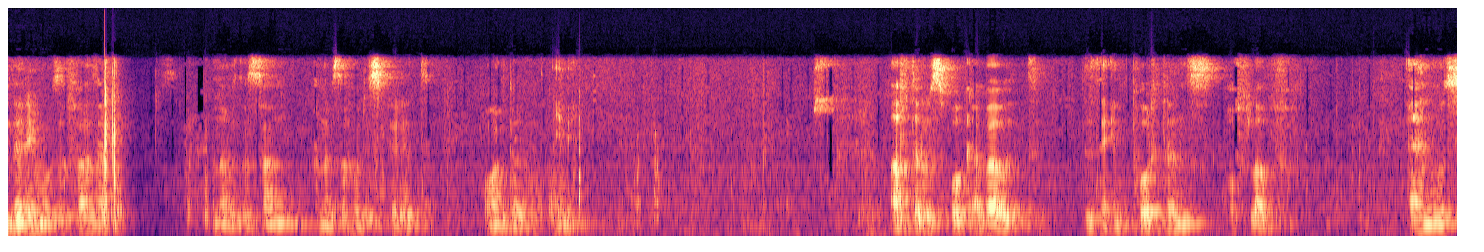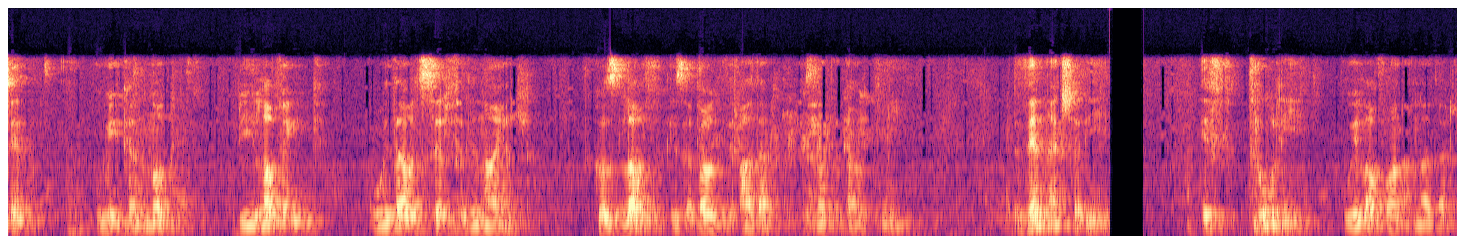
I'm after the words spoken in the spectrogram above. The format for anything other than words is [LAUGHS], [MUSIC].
In the name of the Father, and of the Son, and of the Holy Spirit, one God. Amen. After we spoke about the importance of love, and we said we cannot be loving without self denial, because love is about the other, it's not about me. Then, actually, if truly we love one another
